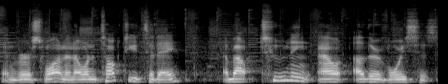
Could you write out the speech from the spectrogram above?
and verse 1. And I want to talk to you today about tuning out other voices.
